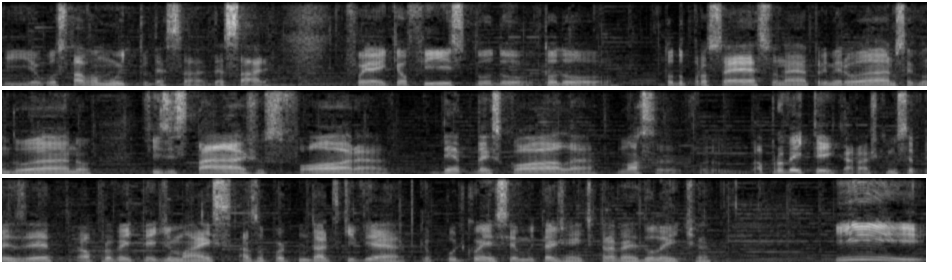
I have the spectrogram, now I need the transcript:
E eu gostava muito dessa, dessa área. Foi aí que eu fiz tudo, todo, todo o processo, né? Primeiro ano, segundo ano, fiz estágios fora, dentro da escola. Nossa, aproveitei, cara. Acho que no CPZ eu aproveitei demais as oportunidades que vieram, porque eu pude conhecer muita gente através do leite, né? E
